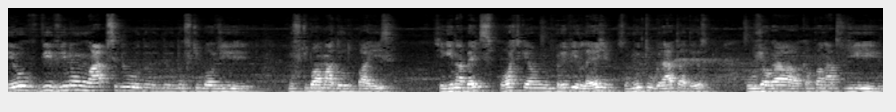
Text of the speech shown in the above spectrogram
Eu vivi num ápice do, do, do, do futebol de. no futebol amador do país. Cheguei na Bet Sport, que é um privilégio, sou muito grato a Deus por jogar campeonatos de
